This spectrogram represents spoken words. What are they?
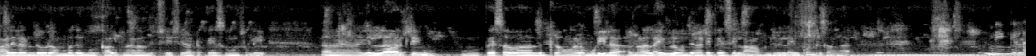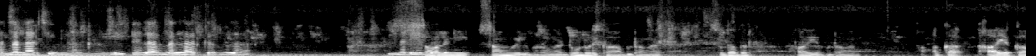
காலையிலேருந்து ஒரு ஐம்பது நூறு காலுக்கு மேலே வந்துச்சு ஷீலாக்கிட்ட பேசணும்னு சொல்லி. எல்லார்கிட்டையும் பேசுறதுக்கு அவங்களால முடியல. அதனால லைவ்ல வந்து எல்லாத்தையும் பேசிடலாம் அப்படின்னு சொல்லி லைவுக்கு வந்திருக்காங்க. நீங்க எல்லாம் நல்லா இருக்கீங்களா? வீட்டில் எல்லாரும் நல்லா இருக்காங்களா? சாலினி சாமுவேல் பண்ணுறாங்க டோன்ட் வரிக்கா அப்படின்றாங்க சுதாகர் ஹாய் அப்படின்றாங்க அக்கா ஹாய் அக்கா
